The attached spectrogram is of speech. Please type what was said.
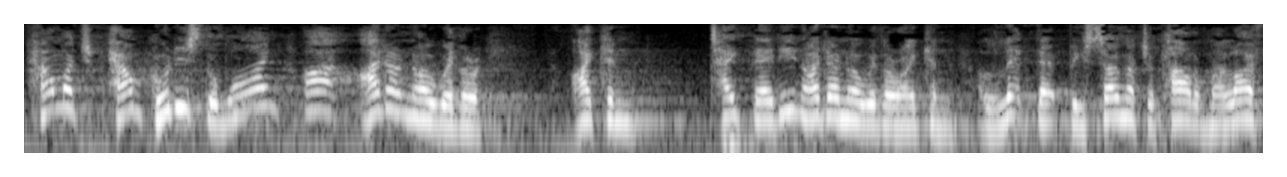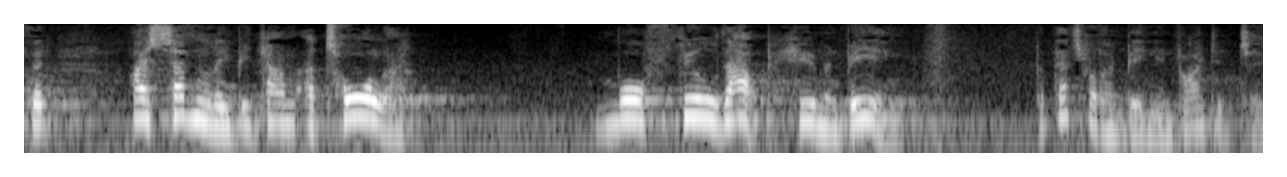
How much, how good is the wine? I, I don't know whether I can take that in. I don't know whether I can let that be so much a part of my life that I suddenly become a taller, more filled up human being. But that's what I'm being invited to.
